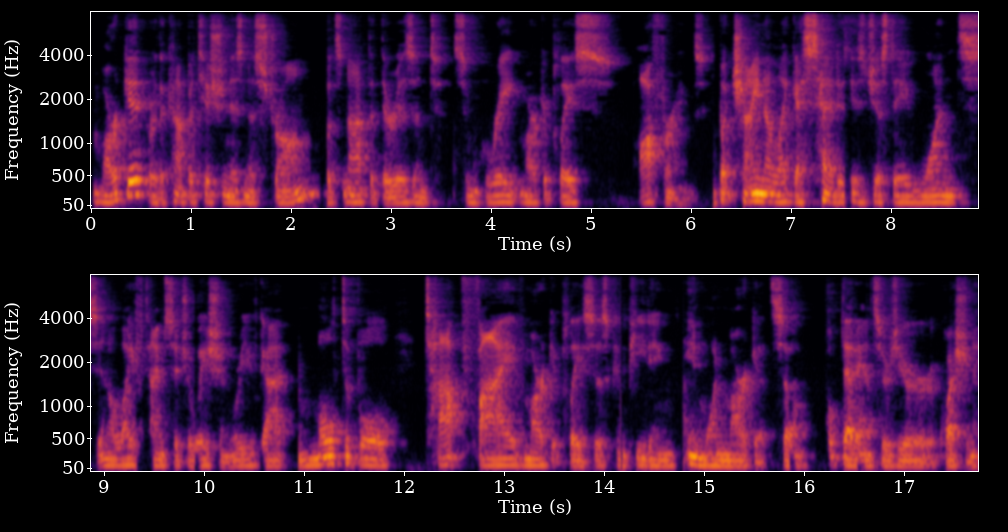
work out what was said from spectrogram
market or the competition isn't as strong. It's not that there isn't some great marketplace offerings. But China, like I said, is just a once in a lifetime situation where you've got multiple top five marketplaces competing in one market. So, hope that answers your question.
